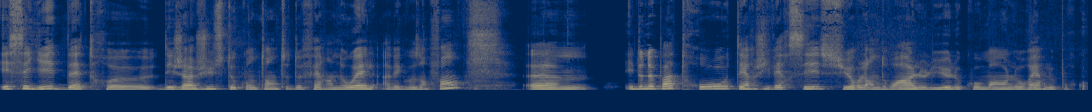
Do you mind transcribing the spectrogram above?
essayez d'être euh, déjà juste contente de faire un Noël avec vos enfants euh, et de ne pas trop tergiverser sur l'endroit, le lieu, le comment, l'horaire, le pourquoi.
